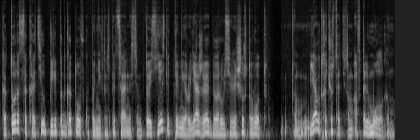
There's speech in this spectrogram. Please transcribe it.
который сократил переподготовку по некоторым специальностям. То есть, если, к примеру, я, живя в Беларуси, решил, что вот там, я вот хочу стать там, офтальмологом.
